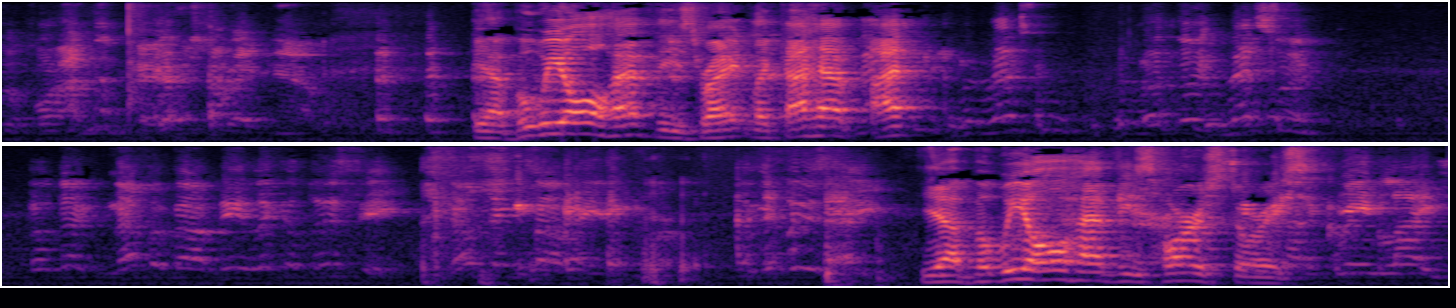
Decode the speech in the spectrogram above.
before. I'm embarrassed right now. Yeah, but we all have these, right? Like I have, I, The lesson, the, But the look, lesson, look, but look, enough about me. Look at Lucy. Don't think about me anymore. Look at Lucy. yeah, but we all have these horror stories. Got a great life.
